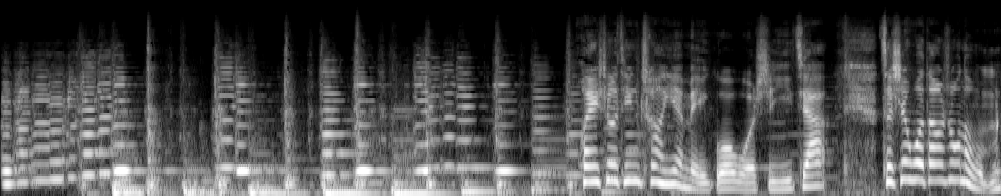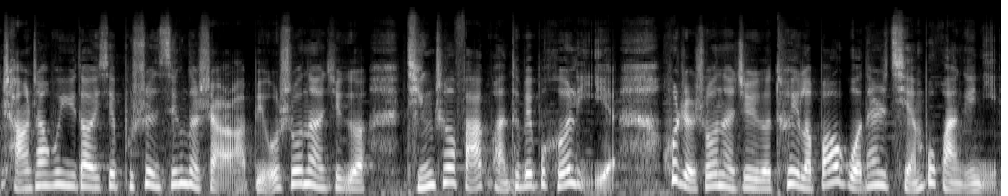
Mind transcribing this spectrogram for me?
欢收听创业美国，我是宜家。在生活当中呢，我们常常会遇到一些不顺心的事儿啊，比如说呢，这个停车罚款特别不合理，或者说呢，这个退了包裹但是钱不还给你。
